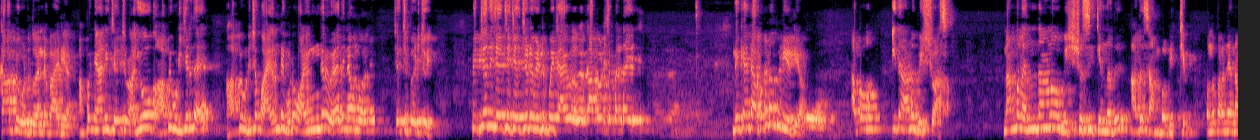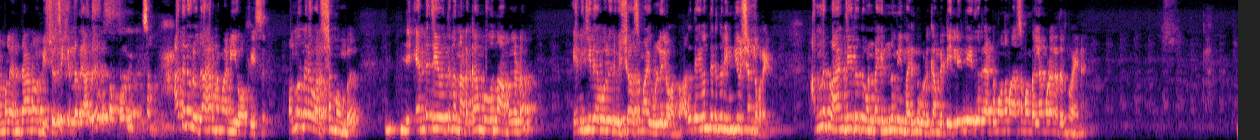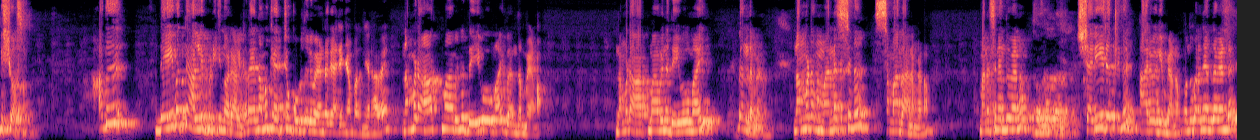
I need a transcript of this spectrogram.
കാപ്പി കൊടുത്തു എന്റെ ഭാര്യ. അപ്പൊ ഞാൻ ഈ ചേച്ചി അയ്യോ കാപ്പി കുടിക്കരുതേ. കാപ്പി കുടിച്ച വയറിന്റെ ഇവിടെ ഭയങ്കര വേദനയാന്ന് പറഞ്ഞു. ചേച്ചി പേടിച്ചു പോയി പിറ്റേന്ന് ചേച്ചി ചേച്ചിയുടെ വീട്ടിൽ പോയി ചായ കാപ്പി കുടിച്ചപ്പോ എന്തായി? നിങ്ങൾക്ക് എന്റെ അപകടം പിടികിട്ടിയോ? അപ്പോ ഇതാണ് വിശ്വാസം. നമ്മൾ എന്താണോ വിശ്വസിക്കുന്നത് അത് സംഭവിക്കും. എന്ന് പറഞ്ഞാൽ നമ്മൾ എന്താണോ വിശ്വസിക്കുന്നത് അത് അതിനൊരു ഉദാഹരണമാണ് ഈ ഓഫീസ്. ഒന്നൊന്നര വർഷം മുമ്പ് എന്റെ ജീവിതത്തിൽ നടക്കാൻ പോകുന്ന അപകടം എനിക്ക് ഇതേപോലെ ഒരു വിശ്വാസമായി ഉള്ളിൽ വന്നു. അത് ദൈവം തരുന്ന ഒരു ഇൻഡ്യൂഷൻ എന്ന് പറയും. അന്ന് പ്ലാൻ ചെയ്തത് കൊണ്ട് ഇന്നും ഈ മരുന്ന് കൊടുക്കാൻ പറ്റി ഇല്ലെങ്കിൽ ഇതൊരു രണ്ട് മൂന്ന് മാസം മുമ്പ് എല്ലാം കൂടെ അങ്ങ് തീർന്നു പോയനെ വിശ്വാസം. അത് ദൈവത്തെ അള്ളിപ്പിടിക്കുന്ന ഒരാൾക്ക് അതായത് നമുക്ക് ഏറ്റവും കൂടുതൽ വേണ്ട കാര്യം ഞാൻ പറഞ്ഞുതരാവേ. നമ്മുടെ ആത്മാവിന് ദൈവവുമായി ബന്ധം വേണം. നമ്മുടെ ആത്മാവിന് ദൈവവുമായി ബന്ധം വേണം. നമ്മുടെ മനസ്സിന് സമാധാനം വേണം. മനസ്സിന് എന്ത് വേണം? ശരീരത്തിന് ആരോഗ്യം വേണം. ഒന്ന് പറഞ്ഞ എന്താ വേണ്ടേ?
